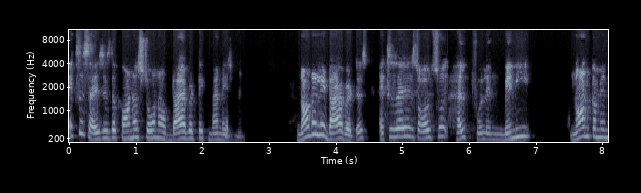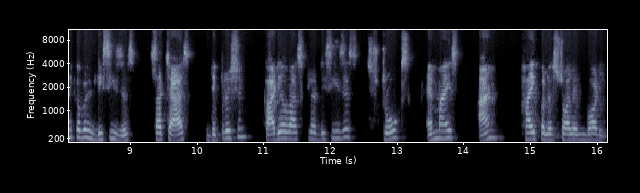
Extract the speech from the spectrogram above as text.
Exercise is the cornerstone of diabetic management. Not only diabetes, exercise is also helpful in many non communicable diseases such as depression, cardiovascular diseases, strokes, MIs, and high cholesterol in body.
